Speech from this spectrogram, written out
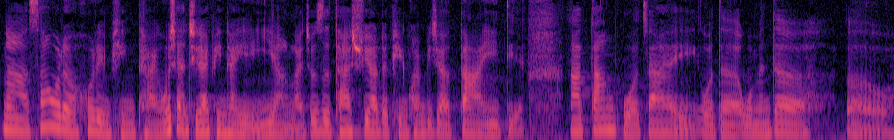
那三维的 holding 平台，我想其他平台也一样啦，就是它需要的频宽比较大一点。那当我在我的我们的呃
